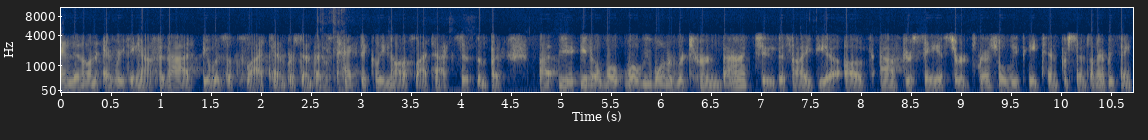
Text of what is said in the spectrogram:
and then on everything after that, it was a flat 10%. That's okay. technically not a flat tax system, but uh, you, you, know what, what we want to return back to this idea of after say a certain threshold, we pay 10% on everything.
